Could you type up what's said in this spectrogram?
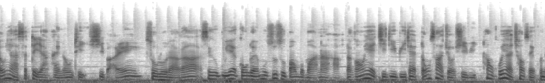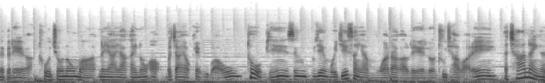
317ရာခိုင်နှုန်းထိရှိပါတယ်။ဆိုလိုတာကစင်ကာပူရဲ့ကုန်သွယ်မှုစုစုပေါင်းပမာဏဟာ၎င်းရဲ့ GDP ထက်3ဆကျော်ရှိပြီး1960ခုနှစ်ကတည်းကထိုချုံနှုန်းမှာ200ရာခိုင်နှုန်းအောက်မကျရောက်ခဲ့ဘူးပါဘူး။ထို့အပြင်စင်ကာပူရဲ့ငွေကြေးဆိုင်ရာမူဝါဒကလည်းလွန်ထူးခြားပါတယ်။အခြားနိုင်ငံ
